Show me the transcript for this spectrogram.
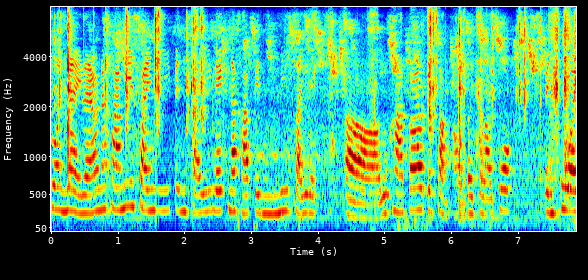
ส่วนใหญ่แล้วนะคะ มีไซส์นี้เป็นไซส์เล็กนะคะ เป็นมีไซส์เล็กลูกค้าก็จะสั่งเอาไปสไลด์พวกเป็นกล้วย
